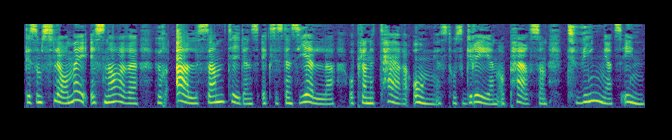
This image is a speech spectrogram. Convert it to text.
Det som slår mig är snarare hur all samtidens existentiella och planetära ångest hos Gren och Persson tvingats in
